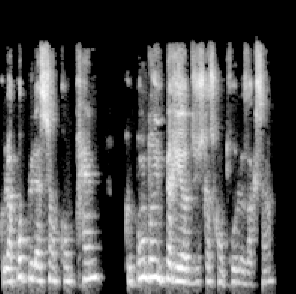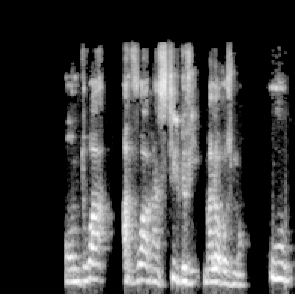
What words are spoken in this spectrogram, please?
que la population comprenne que pendant une période, jusqu'à ce qu'on trouve le vaccin, on doit avoir un style de vie, malheureusement, où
